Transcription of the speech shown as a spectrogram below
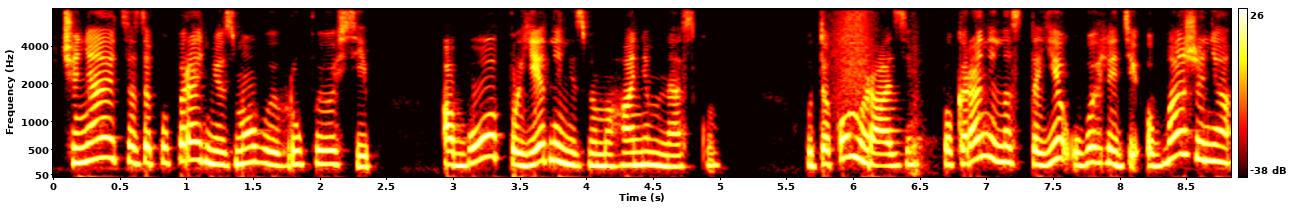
вчиняються за попередньою змовою групою осіб або поєднані з вимаганням внеску. У такому разі покарання настає у вигляді обмеження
